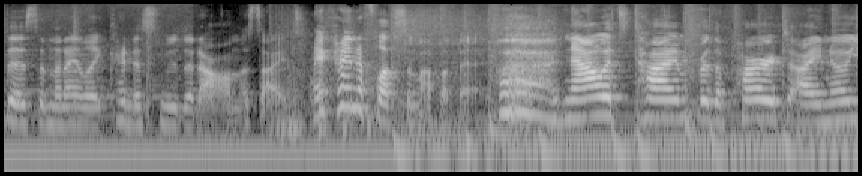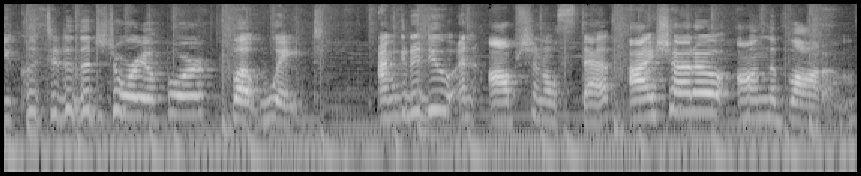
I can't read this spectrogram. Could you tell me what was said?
this and then I like kind of smooth it out on the sides. I kind of fluff them up a bit. now it's time for the part I know you clicked into the tutorial for, but wait. I'm gonna do an optional step. Eyeshadow on the bottom.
